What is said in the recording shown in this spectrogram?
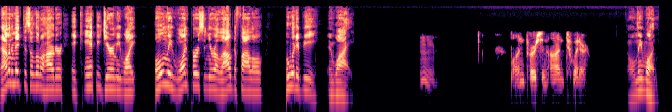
and I'm going to make this a little harder. It can't be Jeremy White. Only one person you're allowed to follow. Who would it be and why? Hmm. One person on Twitter. Only one.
